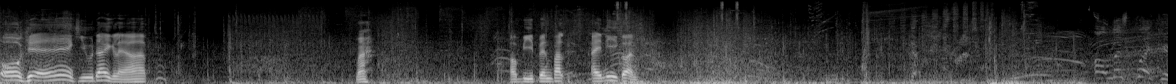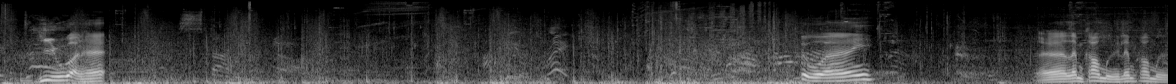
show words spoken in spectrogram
โอเคคิวได้อีกแล้วครับ มา เอาบีดเป็นไอ้นี่ก่อน ฮิวก่อนฮะ สวย เออ เริ่มเข้ามือ เริ่มเข้ามือ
